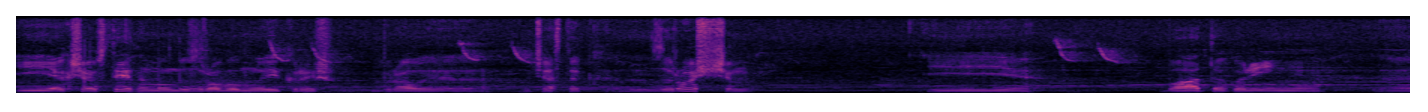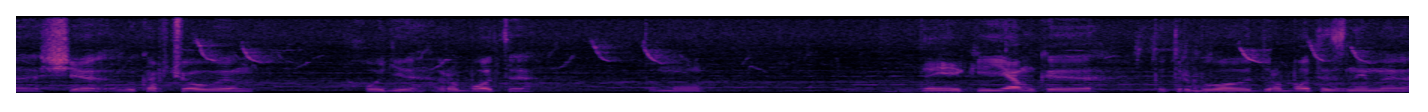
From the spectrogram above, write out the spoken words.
І якщо встигнемо, ми зробимо і кришу. Брали е, участок з рощем і багато коріння е, ще викорчовуємо в ході роботи. Тому деякі ямки потребували роботи з ними,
